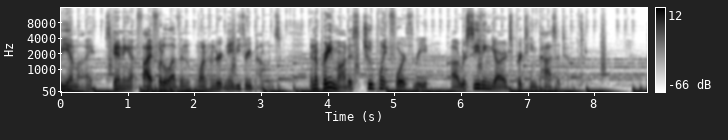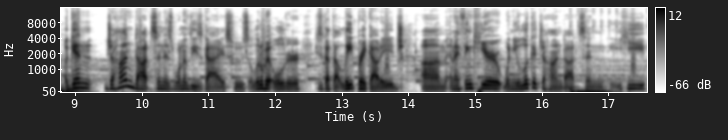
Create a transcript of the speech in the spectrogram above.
BMI, standing at 5'11, 183 pounds, and a pretty modest 2.43 uh, receiving yards per team pass attempt. Again, Jahan Dotson is one of these guys who's a little bit older. He's got that late breakout age. Um, and I think here, when you look at Jahan Dotson, he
